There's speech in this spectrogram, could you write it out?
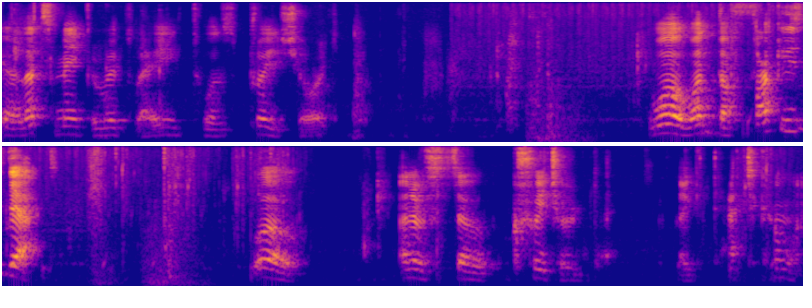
Okay, let's make a replay. It was pretty short. Whoa, what the fuck is that? Whoa. I never saw a creature that, like that. Come on.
